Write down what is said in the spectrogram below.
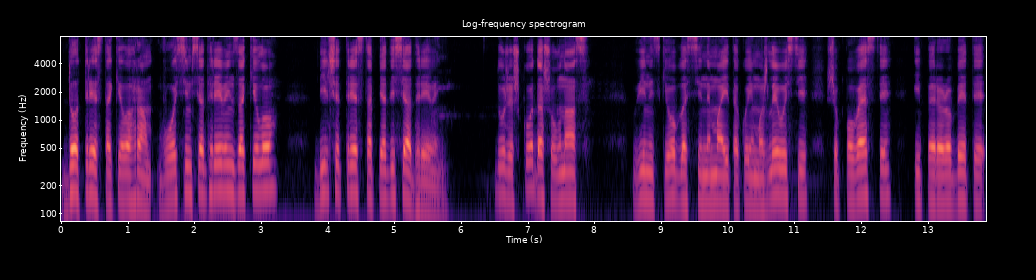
до 300 кг 80 гривень за кіло, більше 350 гривень. Дуже шкода, що у нас в Вінницькій області немає такої можливості, щоб повести і переробити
